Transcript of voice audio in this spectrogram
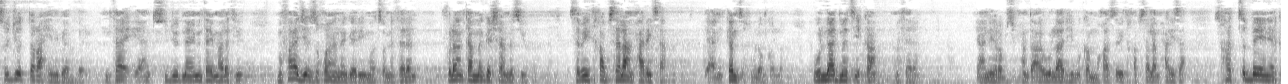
ስጁድ ጥራሕ እዩ ዝገብር እንታይ ኣንቲ ስጁድ ናይ ምንታይ ማለት እዩ ሙፋጅእ ዝኾነ ነገር ይመፆ መለ ፍላን ካብ መገሻ መፅኡ ሰበይትኻ ብሰላም ሓሪሳ ከምዚ ክብሎ ከሎ ውላድ መፅካ መ ረቢ ስብሓ ውላድ ሂቡ ከ ሰበይትኻ ብሰላም ሓሪሳ ስኻ ትፅበየ ነርካ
